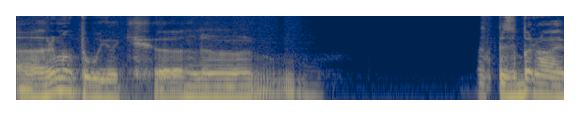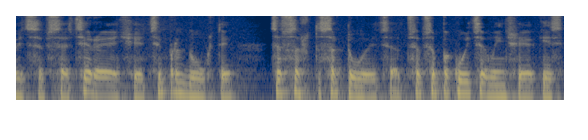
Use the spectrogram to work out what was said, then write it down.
е, ремонтують, збирають це все, ці речі, ці продукти. Це все сортується, це все пакується в інші якісь.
